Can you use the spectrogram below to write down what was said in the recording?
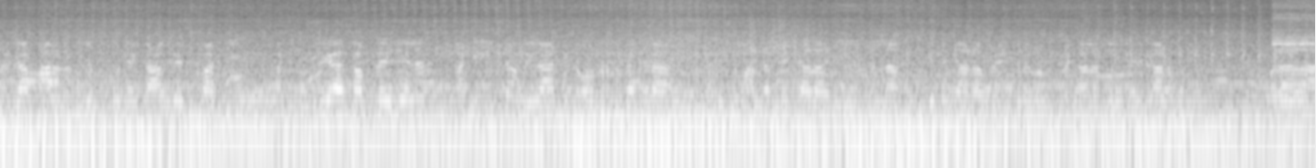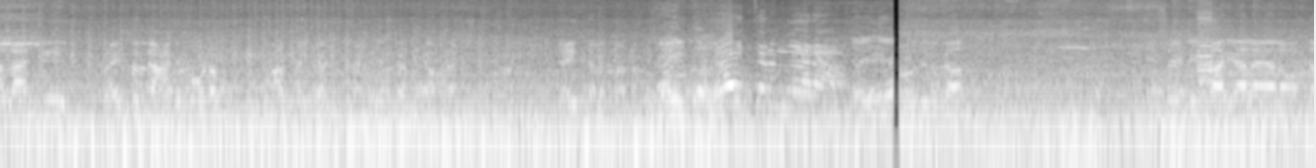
ప్రజాపాలన చెప్పుకునే కాంగ్రెస్ పార్టీ అటు యూరియా సప్లై చేయలేదు కనీసం ఇలాంటి కౌంటర్ల దగ్గర కనీసం అన్నం పెట్టాలా ఇలా గీత కాలం రైతులను పెట్టాలా గీత కాలం మరి అలాంటి రైతుల్ని ఆదుకోవడం కాపీలు కట్టి పనిచేస్తారని గమనించారు జై తెలంగాణ జై తెలంగాణ రోజులుగా సొసైటీ కార్యాలయాల వద్ద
